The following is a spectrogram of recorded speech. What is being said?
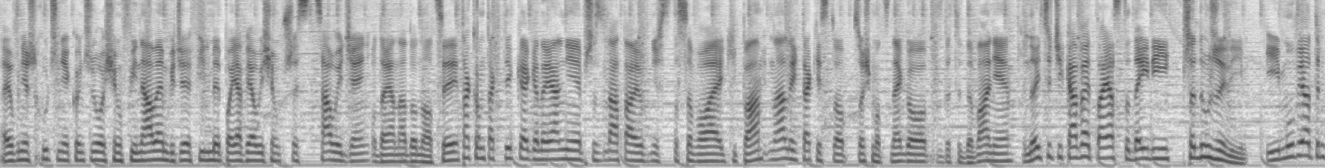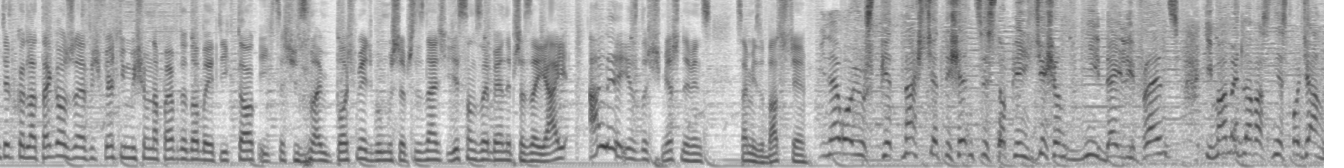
a również hucznie kończyło się finałem, gdzie filmy pojawiały się przez cały dzień od rana do nocy. Taką taktykę generalnie przez lata również stosowała ekipa, no ale i tak jest to coś mocnego, zdecydowanie. No i co ciekawe, teraz to Daily przedłużyli. I mówię o tym tylko dlatego, że wyświetlił mi się naprawdę dobry TikTok i chcę się z wami pośmieć, bo muszę przyznać, jest on zrobiony przez AI, ale jest dość śmieszny, więc sami zobaczcie. Minęło już 15 150 dni Daily Friends i mamy dla Was niespodziankę.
